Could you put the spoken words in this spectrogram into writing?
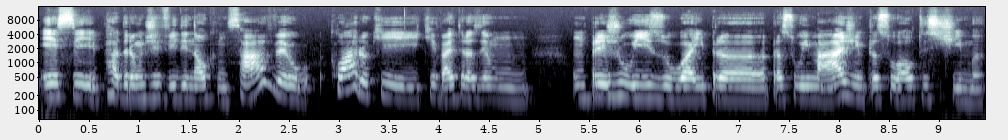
esse padrão de vida inalcançável, claro que, que vai trazer um, um prejuízo aí para sua imagem, para sua autoestima.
